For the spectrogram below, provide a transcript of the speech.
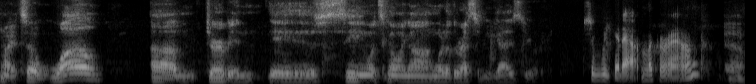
All right. So while um, Durbin is seeing what's going on, what are the rest of you guys doing? Should we get out and look around? Yeah.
